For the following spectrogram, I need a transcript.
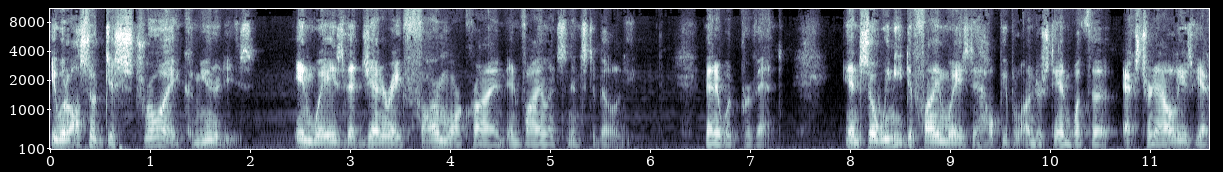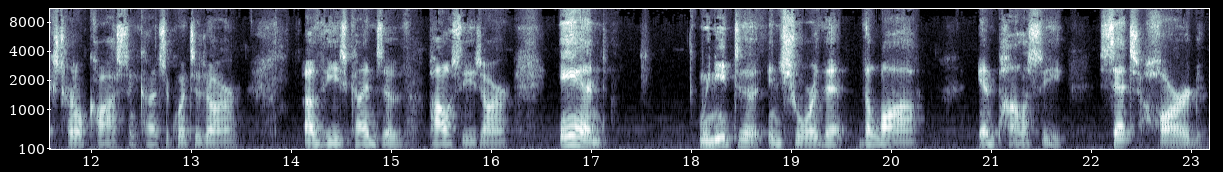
it would also destroy communities in ways that generate far more crime and violence and instability than it would prevent. And so we need to find ways to help people understand what the externalities, the external costs and consequences are of these kinds of policies are, and we need to ensure that the law and policy sets hard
